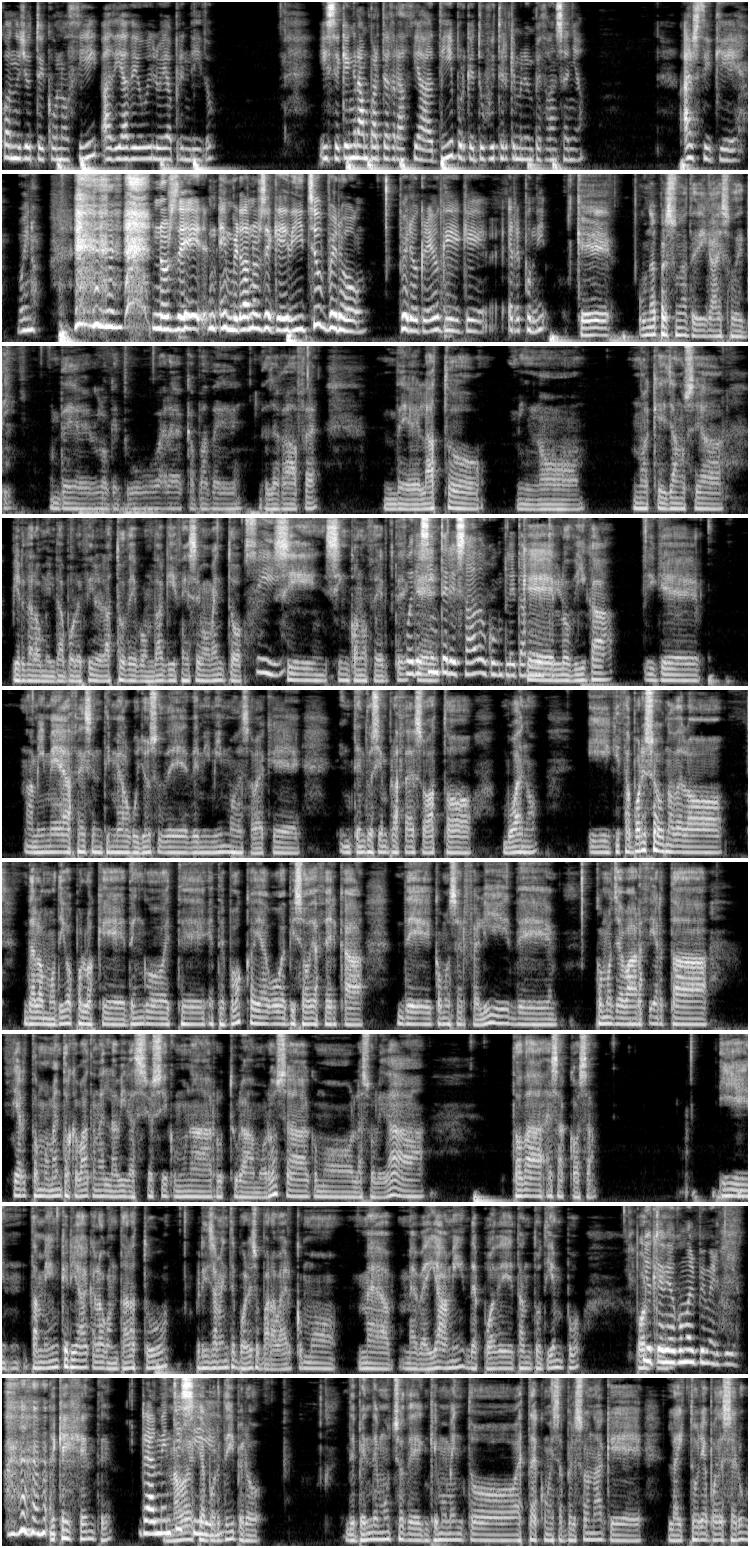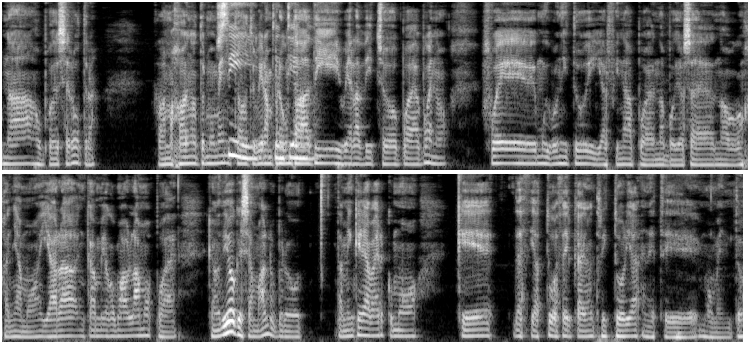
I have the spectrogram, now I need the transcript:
cuando yo te conocí, a día de hoy lo he aprendido. Y sé que en gran parte gracias a ti, porque tú fuiste el que me lo empezó a enseñar. Así que, bueno, no sé, en verdad no sé qué he dicho, pero, pero creo que, he respondido. Que una persona te diga eso de ti, de lo que tú eres capaz de, de llegar a hacer, del acto, no, no es que ya no sea pierda la humildad, por decir, el acto de bondad que hice en ese momento Sí. sin, sin conocerte. Fue que- desinteresado completamente. que lo diga y que a mí me hace sentirme orgulloso de, de mí mismo, de saber que intento siempre hacer esos actos buenos. Y quizá por eso es uno de los, de los motivos por los que tengo este, este podcast y hago episodios acerca de cómo ser feliz, de cómo llevar ciertas ciertos momentos que va a tener la vida sí o sí, como una ruptura amorosa, como la soledad, todas esas cosas. Y también quería que lo contaras tú, precisamente por eso, para ver cómo me, me veía a mí después de tanto tiempo. Yo te veo como el primer día. es que hay gente, Realmente no lo sí. decía por ¿eh? ti, pero depende mucho de en qué momento estás con esa persona, que la historia puede ser una o puede ser otra. A lo mejor en otro momento Sí, te hubieran te preguntado a ti y hubieras dicho, pues bueno, fue muy bonito y al final pues no podía ser, no congeniamos. Y ahora, en cambio, como hablamos, pues, que no digo que sea malo, pero también quería ver cómo, qué decías tú acerca de nuestra historia en este momento.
